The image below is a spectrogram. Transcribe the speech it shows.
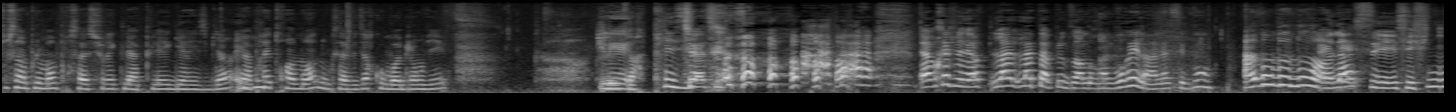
tout simplement pour s'assurer que la plaie guérisse bien. Et Mhm. après trois mois, donc ça veut dire qu'au mois de janvier, pff, je vais Les- me faire Tu plaisir. as... Et après, je veux dire, là, là t'as plus besoin de rembourrer, là, là c'est bon. Ah non, non, non, Ok. là c'est fini.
